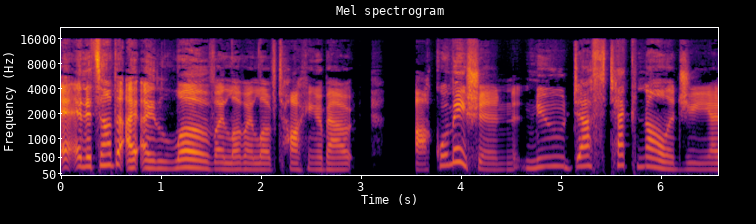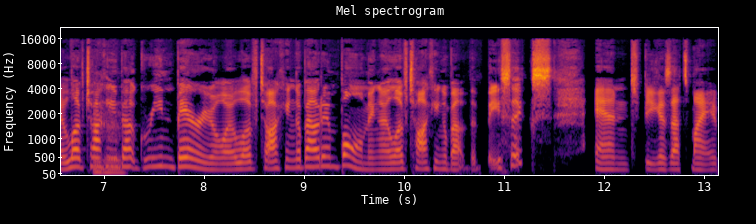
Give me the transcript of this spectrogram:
And it's not that I, I love, I love, I love talking about aquamation, new death technology. I love talking mm-hmm. about green burial. I love talking about embalming. I love talking about the basics and because that's my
